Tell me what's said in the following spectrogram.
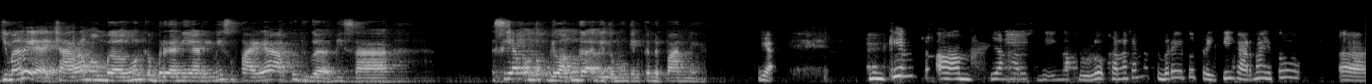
gimana ya cara membangun keberanian ini supaya aku juga bisa siap untuk bilang enggak gitu mungkin ke depannya ya mungkin um, yang harus diingat dulu karena kan sebenarnya itu tricky karena itu uh,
